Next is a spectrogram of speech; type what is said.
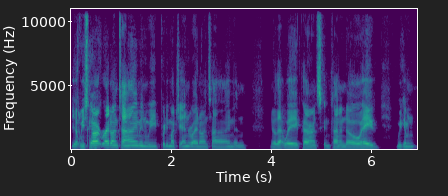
Yeah, we okay. start right on time and we pretty much end right on time, and you know that way parents can kind of know, hey, we can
